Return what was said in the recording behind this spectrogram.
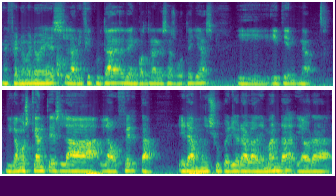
El fenómeno es la dificultad de encontrar esas botellas y, digamos que antes la, la oferta era muy superior a la demanda y ahora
